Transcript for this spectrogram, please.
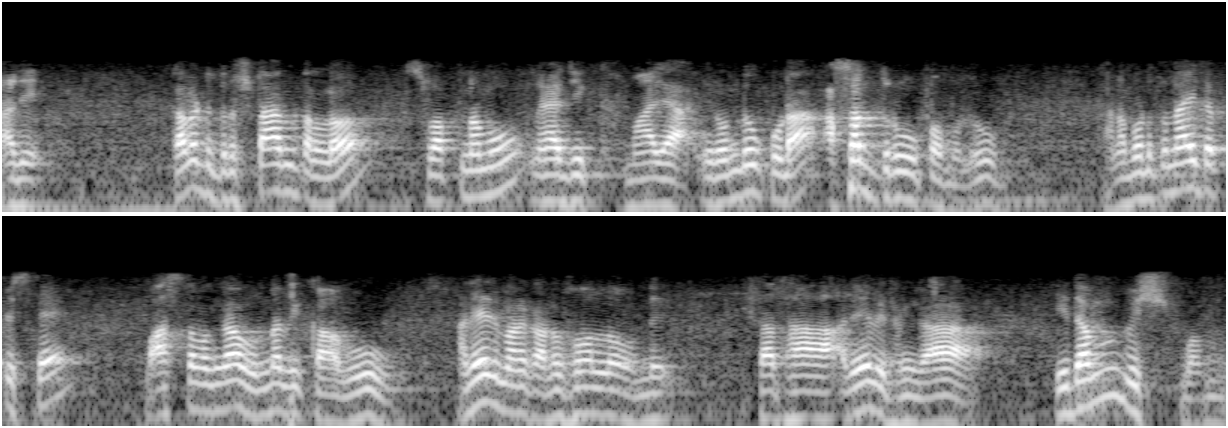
అది. కాబట్టి దృష్టాంతంలో స్వప్నము మ్యాజిక్ మాయా ఈ రెండూ కూడా అసద్రూపములు. కనబడుతున్నాయి తప్పిస్తే వాస్తవంగా ఉన్నవి కావు. అనేది మనకు అనుభవంలో ఉంది. తథా అదేవిధంగా ఇదం విశ్వం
